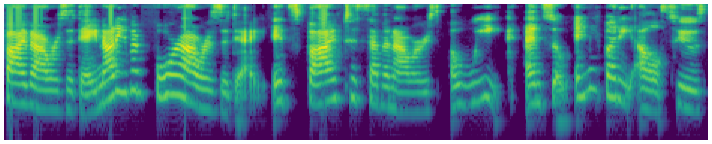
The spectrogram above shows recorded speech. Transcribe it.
five hours a day, not even four hours a day. It's five to seven hours a week. And so anybody else who's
